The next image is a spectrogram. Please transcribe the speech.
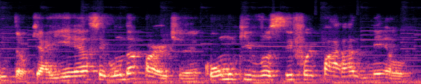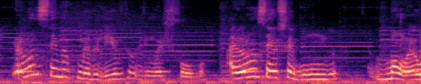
então, que aí é a segunda parte, né? Como que você foi parar nela? Eu lancei meu primeiro livro, Língua de Fogo. Aí eu lancei o segundo. Bom, eu,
